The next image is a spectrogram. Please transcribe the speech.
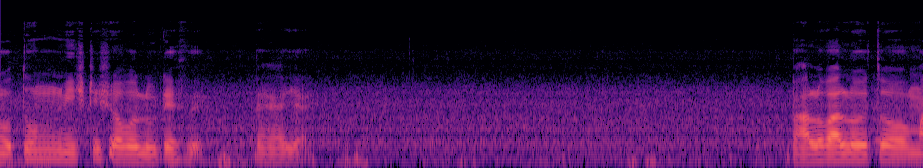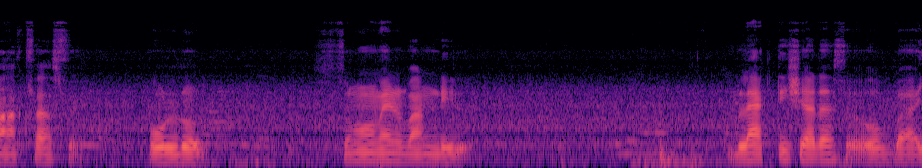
নতুন মিষ্টি সবল উঠেছে, দেখা যায়। ভালো ভালো তো মাস্ক আছে পোল্ডোর snowman bundle black T shirt আছে, ও ভাই।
